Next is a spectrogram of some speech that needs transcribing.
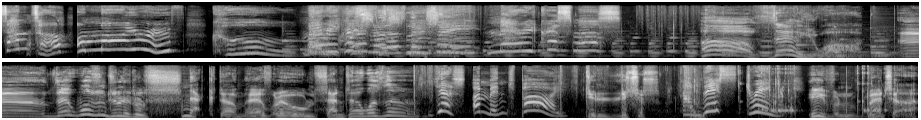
Santa on my roof? Cool. Merry Christmas, Lucy. Merry Christmas. Ah, there you are. Uh, there wasn't a little snack down there for old Santa, was there? Yes, a mince pie. Delicious. And this drink. Even better.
